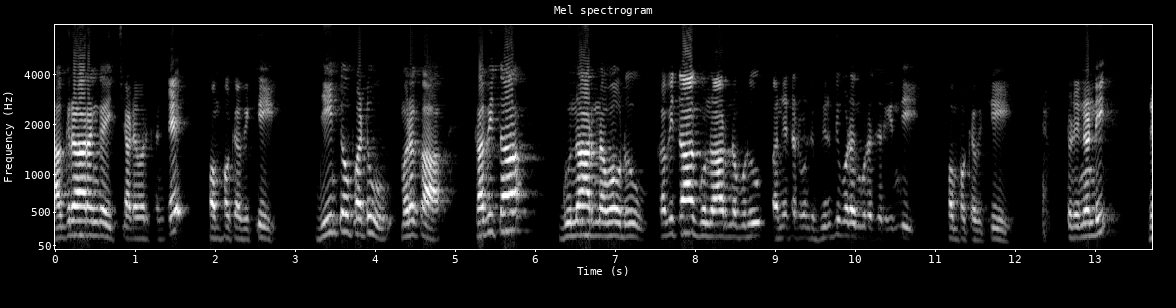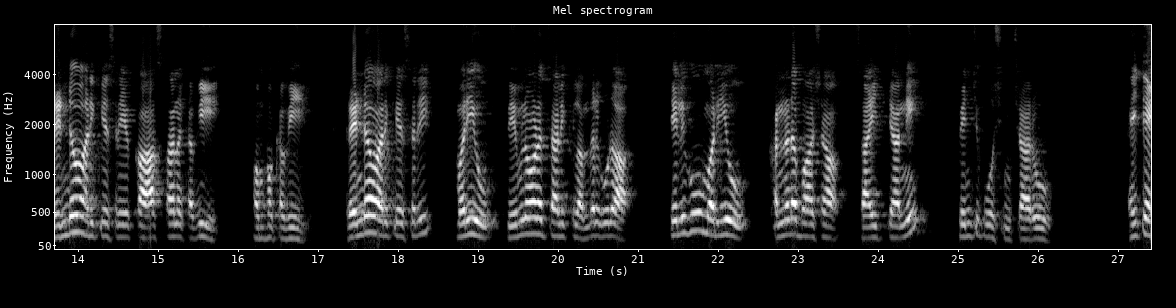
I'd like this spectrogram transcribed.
అగ్రహారంగా ఇచ్చాడు ఎవరికంటే పంపకవికి దీంతో పాటు మరొక కవిత గుణార్ణవుడు కవితా గుణార్ణవుడు అనేటటువంటి బిరుది ఇవ్వడం కూడా జరిగింది పంపకవికి ఇప్పుడు వినండి. రెండవ అరికేసరి యొక్క ఆస్థాన కవి పంపకవి రెండవ అరికేసరి మరియు వేములవాడ చాళుక్యులు అందరూ కూడా తెలుగు మరియు కన్నడ భాష సాహిత్యాన్ని పెంచి పోషించారు. అయితే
